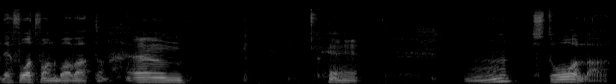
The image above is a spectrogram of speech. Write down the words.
det är fortfarande bara vatten. Um, Mm. strålar.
